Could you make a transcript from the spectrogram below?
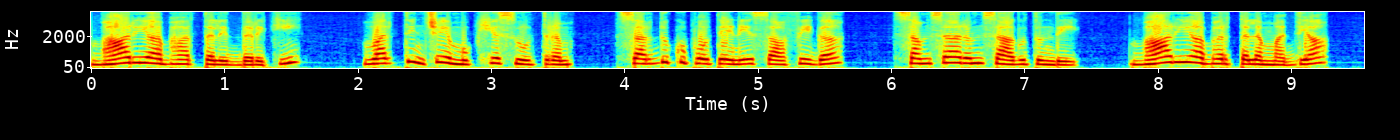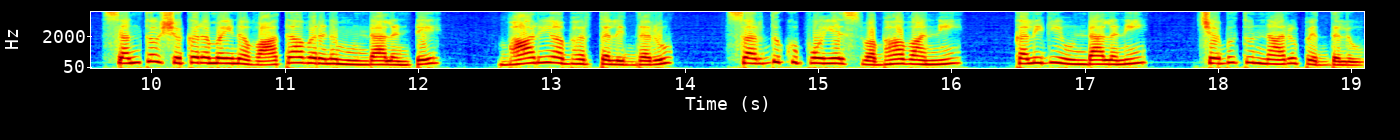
భార్యాభర్తలిద్దరికీ వర్తించే ముఖ్య సూత్రం సర్దుకుపోతేనే సాఫీగా సంసారం సాగుతుంది. భార్యాభర్తల మధ్య సంతోషకరమైన వాతావరణం ఉండాలంటే భార్యాభర్తలిద్దరూ సర్దుకుపోయే స్వభావాన్ని కలిగి ఉండాలని చెబుతున్నారు పెద్దలు.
